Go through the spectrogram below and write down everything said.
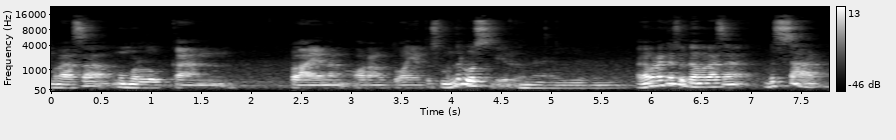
merasa memerlukan pelayanan orang tuanya terus menerus gitu. Nah, iya. Karena mereka sudah merasa besar.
